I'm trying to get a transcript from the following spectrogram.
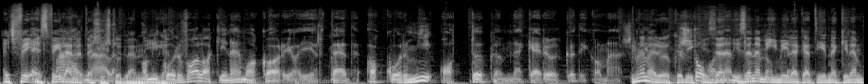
Egy fé, ez félelmetes párnál, is tud lenni. Amikor igen. valaki nem akarja, érted, akkor mi a tökömnek erőlködik a másik? Nem erőlködik, Soha hiszen, hiszen nem e-maileket ír neki, nem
